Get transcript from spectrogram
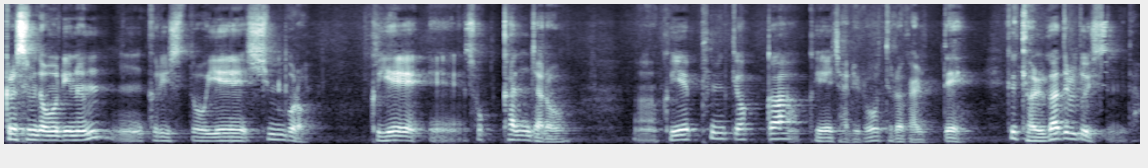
그렇습니다. 우리는 음, 그리스도의 신부로 그의 속한 자로 어, 그의 품격과 그의 자리로 들어갈 때 그 결과들도 있습니다.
